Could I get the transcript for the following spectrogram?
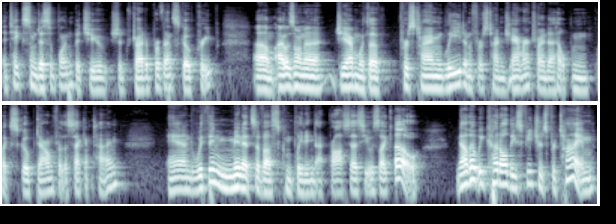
it takes some discipline, but you should try to prevent scope creep. Um, I was on a jam with a first-time lead and first-time jammer trying to help him like scope down for the second time. And within minutes of us completing that process, he was like, oh, now that we cut all these features for time,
